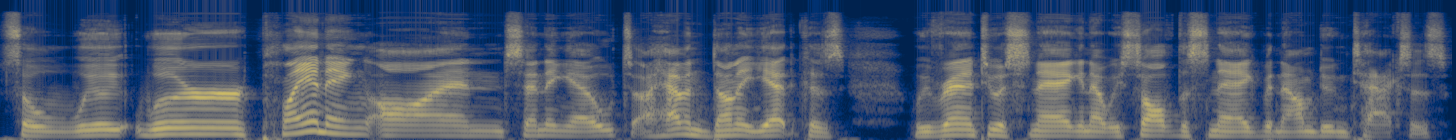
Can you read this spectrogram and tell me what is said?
so we we're planning on sending out. I haven't done it yet because we ran into a snag and now we solved the snag. But now I'm doing taxes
